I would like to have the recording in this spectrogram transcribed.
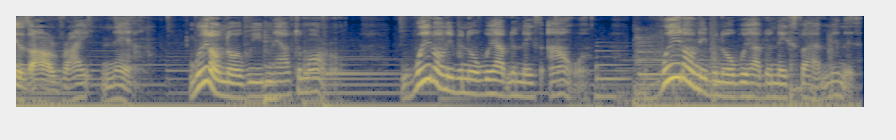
is our right now. We don't know if we even have tomorrow. We don't even know if we have the next hour. We don't even know if we have the next five minutes.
